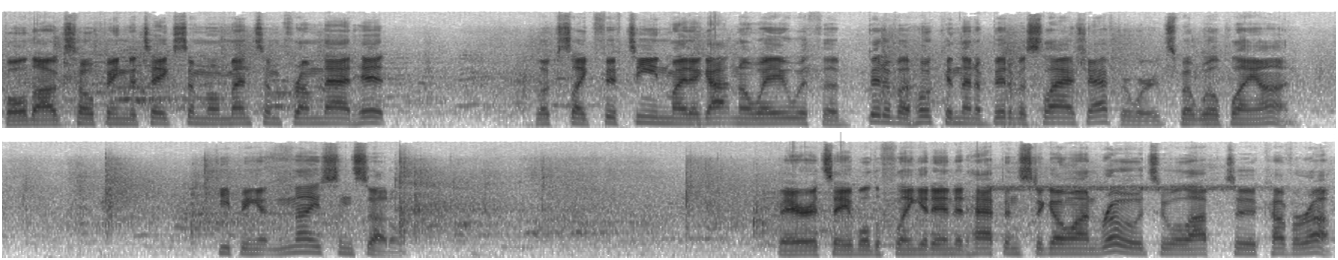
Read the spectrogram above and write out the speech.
Bulldogs hoping to take some momentum from that hit. Looks like 15 might have gotten away with a bit of a hook and then a bit of a slash afterwards, but we'll play on. Keeping it nice and subtle. Barrett's able to fling it in. It happens to go on Rhodes, who will opt to cover up.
